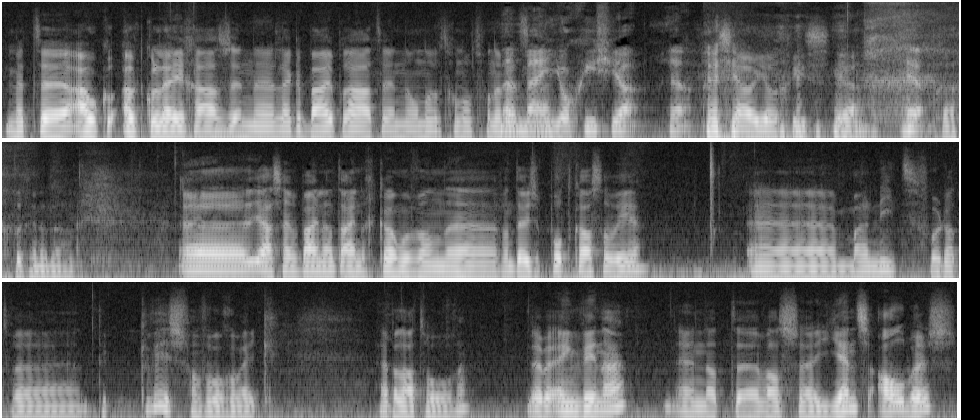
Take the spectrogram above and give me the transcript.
met oude- oud-collega's en lekker bijpraten en onder het genot van de Met wedstrijd. mijn jochies, ja. Ja. Met jouw jochies, ja. Ja. Prachtig inderdaad. Eh, ja, zijn we bijna aan het einde gekomen van, eh, van deze podcast alweer. Eh, maar niet voordat we de quiz van vorige week hebben laten horen. We hebben één winnaar en dat eh, was eh, Jens Albers.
